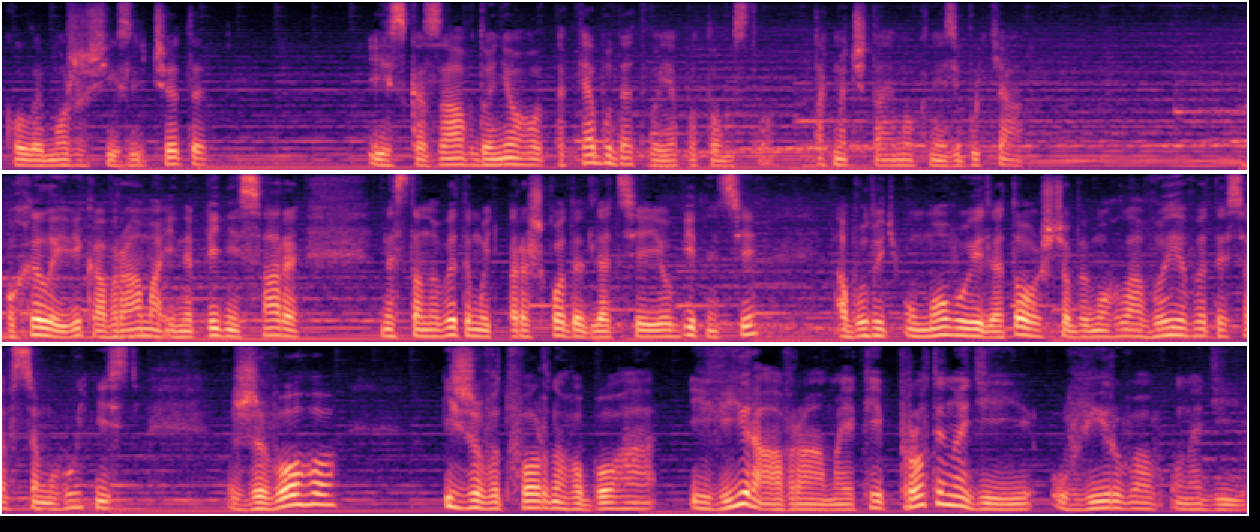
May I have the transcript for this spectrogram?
коли можеш їх злічити. І сказав до нього: Таке буде твоє потомство. Так ми читаємо в книзі буття. Похилий вік Авраама і неплідність Сари не становитимуть перешкоди для цієї обітниці, а будуть умовою для того, щоб могла виявитися всемогутність живого і животворного Бога і віра Авраама, який проти надії увірував у надію.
